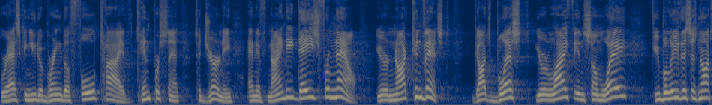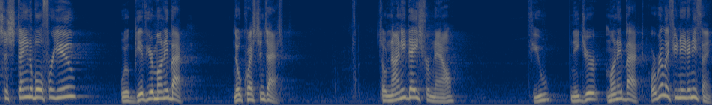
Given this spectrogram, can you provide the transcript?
we're asking you to bring the full tithe, 10%, to Journey. And if 90 days from now you're not convinced God's blessed your life in some way, if you believe this is not sustainable for you, we'll give your money back. No questions asked. So, 90 days from now, if you need your money back, or really if you need anything,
